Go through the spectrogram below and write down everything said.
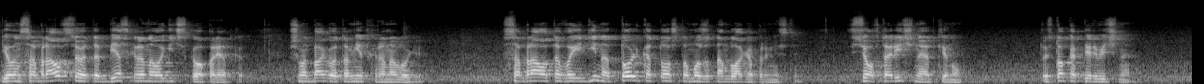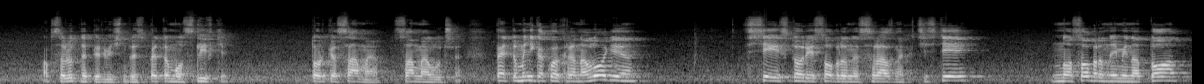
И он собрал все это без хронологического порядка. Шимат там нет хронологии. Собрал это воедино только то, что может нам благо принести. Все вторичное откинул. То есть только первичное. Абсолютно первичное. То есть поэтому сливки. Только самое, самое лучшее. Поэтому никакой хронологии. Все истории собраны с разных частей, но собрано именно то,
